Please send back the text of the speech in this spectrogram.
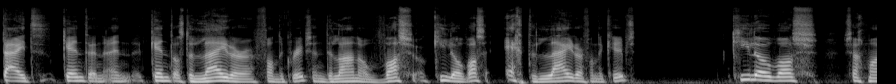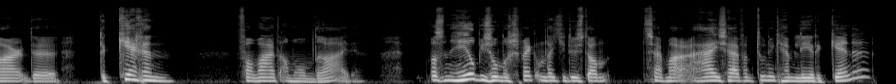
tijd kent en, en kent als de leider van de Crips. En Delano was, Kilo was echt de leider van de Crips. Kilo was, zeg maar, de, de kern van waar het allemaal om draaide. Het was een heel bijzonder gesprek, omdat je dus dan zeg maar, hij zei van toen ik hem leerde kennen,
